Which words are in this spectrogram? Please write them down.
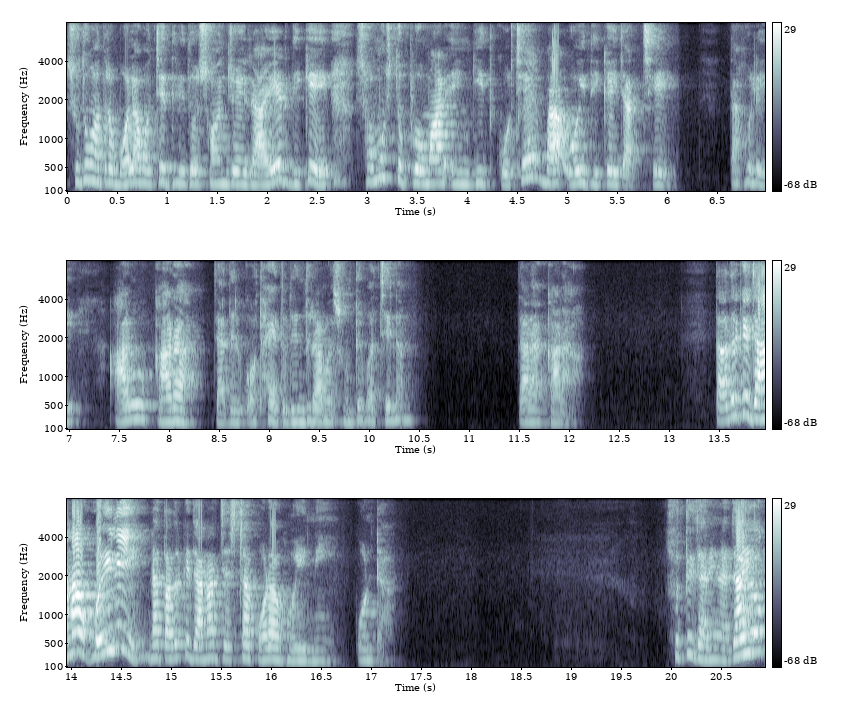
শুধুমাত্র বলা হচ্ছে ধৃত সঞ্জয় রায়ের দিকে সমস্ত প্রমাণ ইঙ্গিত করছে বা ওই দিকেই যাচ্ছে। তাহলে আরও কারা যাদের কথা এতদিন ধরে আমরা শুনতে পাচ্ছিলাম? তারা কারা? তাদেরকে জানা হয়নি না তাদেরকে জানার চেষ্টা করা হয়নি? কোনটা? সত্যি জানি না। যাই হোক,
